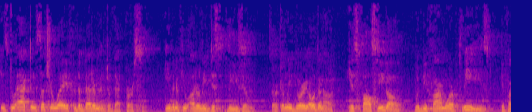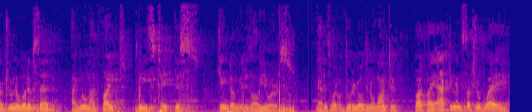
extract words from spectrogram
is to act in such a way for the betterment of that person, even if you utterly displease him. Certainly Duryodhana, his false ego, would be far more pleased if Arjuna would have said, I will not fight, please take this kingdom, it is all yours. That is what Duryodhana wanted. But by acting in such a way,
